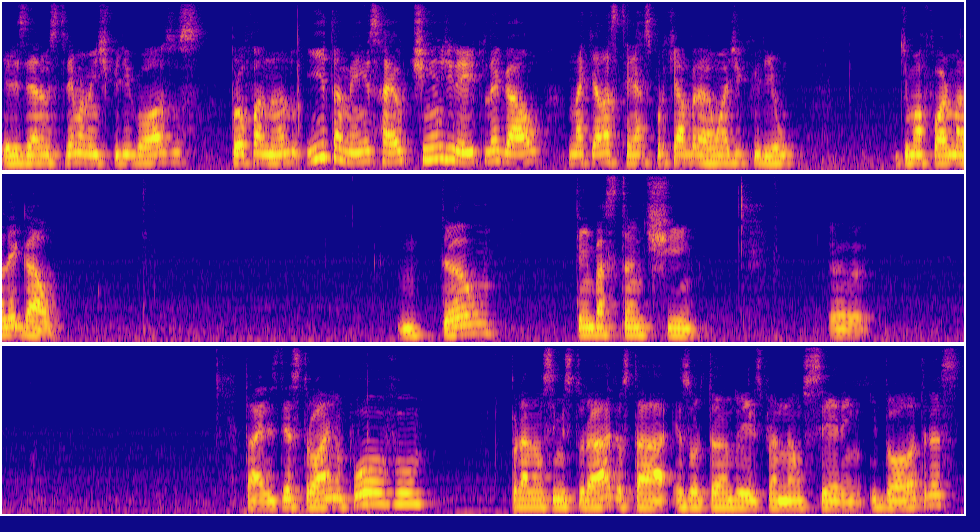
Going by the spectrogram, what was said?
eles eram extremamente perigosos profanando e também Israel tinha direito legal naquelas terras porque Abraão adquiriu de uma forma legal. Então tem bastante uh, tá, eles destroem o povo para não se misturar. Deus está exortando eles para não serem idólatras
